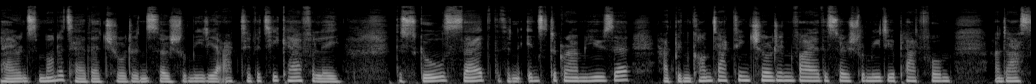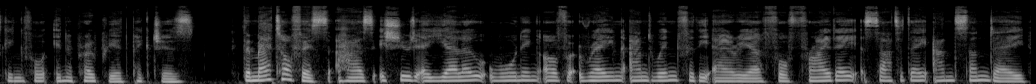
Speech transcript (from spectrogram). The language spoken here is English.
Parents monitor their children's social media activity carefully. The schools said that an Instagram user had been contacting children via the social media platform and asking for inappropriate pictures. The Met Office has issued a yellow warning of rain and wind for the area for Friday, Saturday, and Sunday.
